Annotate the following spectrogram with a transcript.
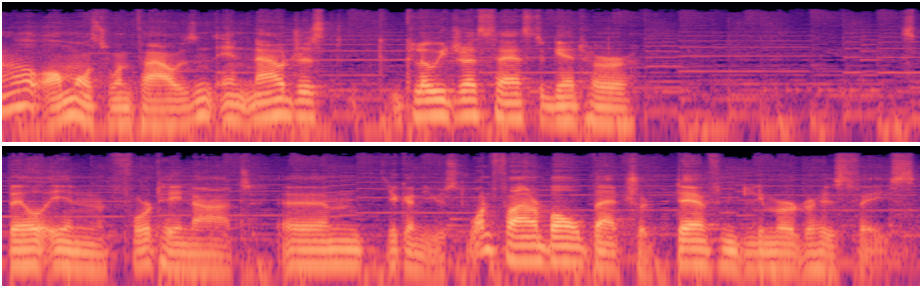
Oh, almost 1,000. And now just... Kloe just has to get her spell in Forte Knot. Um, you can use one fireball. That should definitely murder his face.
